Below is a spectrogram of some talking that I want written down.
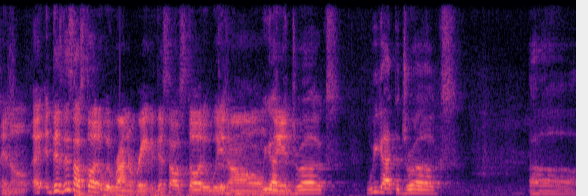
And um, eh, this this all started with Ronald Reagan. This all started with um we got when the drugs. We got the drugs. Uh,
